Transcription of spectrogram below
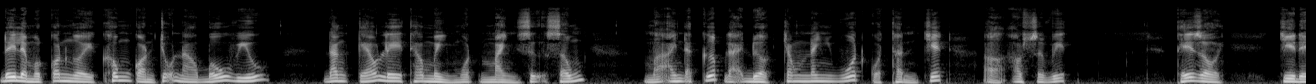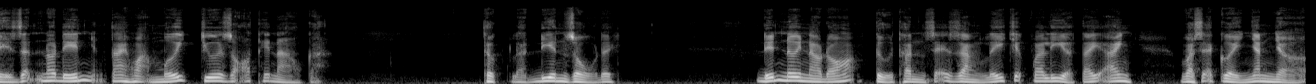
Đây là một con người không còn chỗ nào bấu víu, đang kéo lê theo mình một mảnh sự sống mà anh đã cướp lại được trong nanh vuốt của thần chết ở Auschwitz. Thế rồi, chỉ để dẫn nó đến những tai họa mới chưa rõ thế nào cả. Thực là điên rồ đây. Đến nơi nào đó, tử thần sẽ rằng lấy chiếc vali ở tay anh và sẽ cười nhăn nhở.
